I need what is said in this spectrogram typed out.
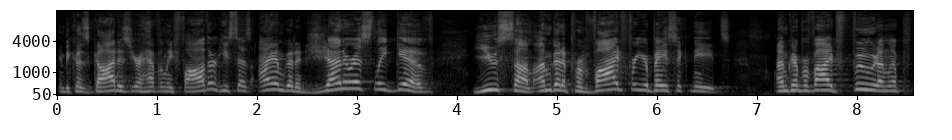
And because God is your heavenly Father, He says, I am going to generously give you some. I'm going to provide for your basic needs. I'm going to provide food. I'm going to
